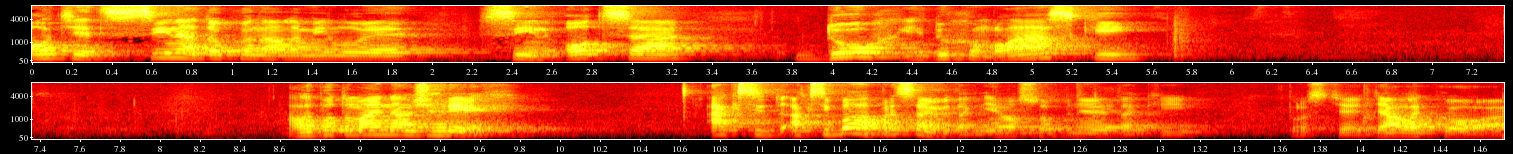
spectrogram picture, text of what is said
Otec syna dokonale miluje, syn otca, duch je duchom lásky, ale potom aj náš hriech. Ak si, ak si Boha predstavíme tak neosobne, taký proste ďaleko a,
